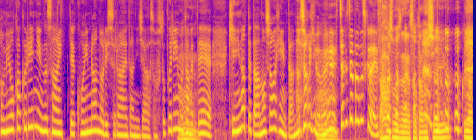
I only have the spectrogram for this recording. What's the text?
富岡クリーニングさん行ってコインランドリーする間にじゃあソフトクリーム食べて、気になってたあの商品ってあの商品のうん。めちゃくちゃ楽しくないですか、ああそうですね。そう楽しくなっ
